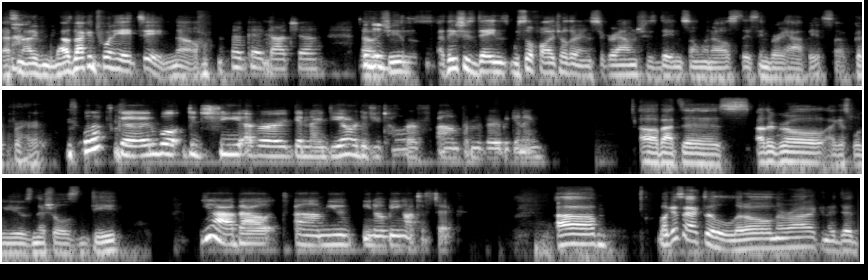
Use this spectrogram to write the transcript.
That's not even that was back in 2018. No. Okay, gotcha. No, she's I think she's dating we still follow each other on Instagram. She's dating someone else. They seem very happy. So good for her. Well, that's good. Well, did she ever get an idea or did you tell her um, from the very beginning? Oh, about this other girl, I guess we'll use initials D. Yeah, about um, you, you know, being autistic. Um, well, I guess I acted a little neurotic, and I did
